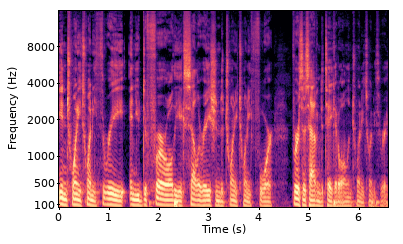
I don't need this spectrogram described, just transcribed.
in 2023, and you defer all the acceleration to 2024 versus having to take it all in 2023.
